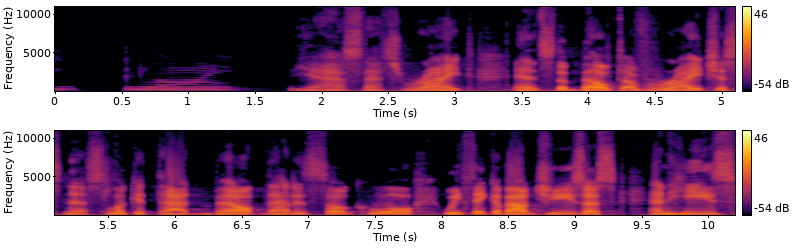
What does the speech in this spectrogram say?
his loin. Yes, that's right. And it's the belt of righteousness. Look at that belt. That is so cool. We think about Jesus and he's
